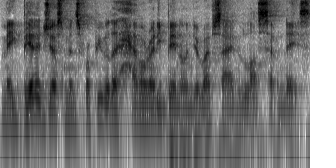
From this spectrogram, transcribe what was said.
make bid adjustments for people that have already been on your website in the last seven days.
